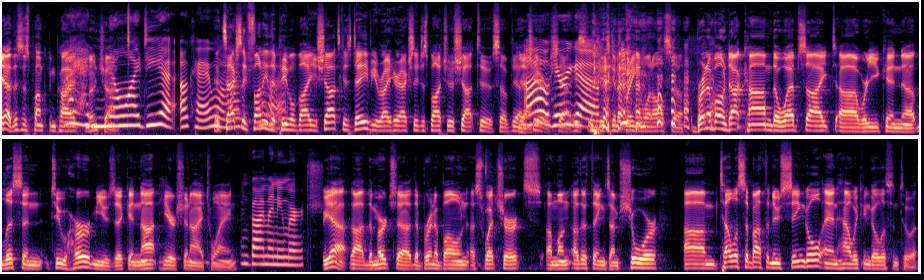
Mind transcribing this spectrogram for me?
Yeah, this is pumpkin pie I had moonshine. no idea. Okay, well, It's actually funny that that. people buy you shots because Davey right here actually just bought you a shot too. So yeah, Yeah. Oh, here Yeah, we he's- go. He's, going to bring you one also. Brennabone.com, the website uh, where you can uh, listen to her music and not hear Shania Twain. and buy my new merch. Yeah, uh, the merch, uh, the Brennabone uh, sweatshirts, among other things, I'm sure. Um, tell us about the new single and how we can go listen to it.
